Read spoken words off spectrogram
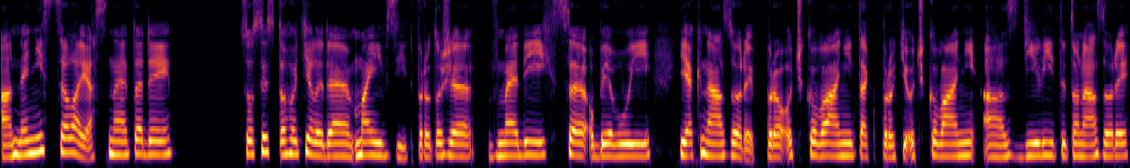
a není zcela jasné tedy, co si z toho ti lidé mají vzít, protože v médiích se objevují jak názory pro očkování, tak proti očkování a sdílí tyto názory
